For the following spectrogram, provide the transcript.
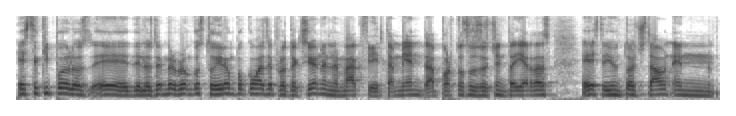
este equipo de los, eh, de los Denver Broncos tuviera un poco más de protección en el backfield. También aportó sus 80 yardas este, y un touchdown en,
